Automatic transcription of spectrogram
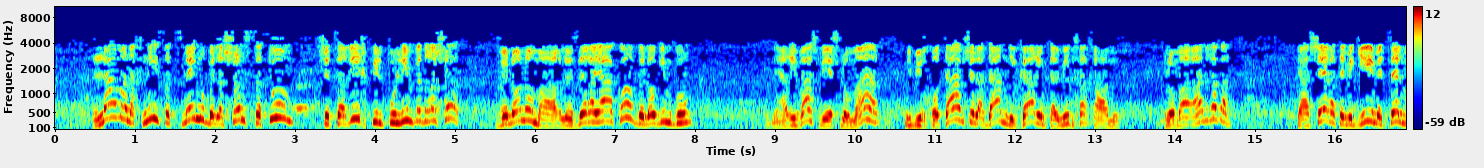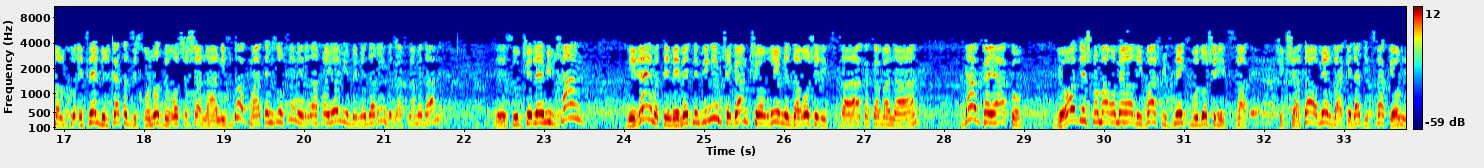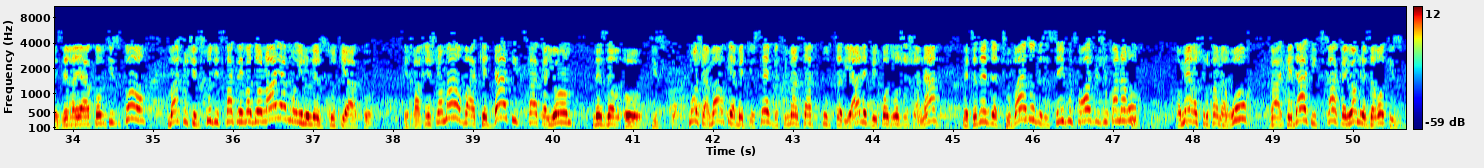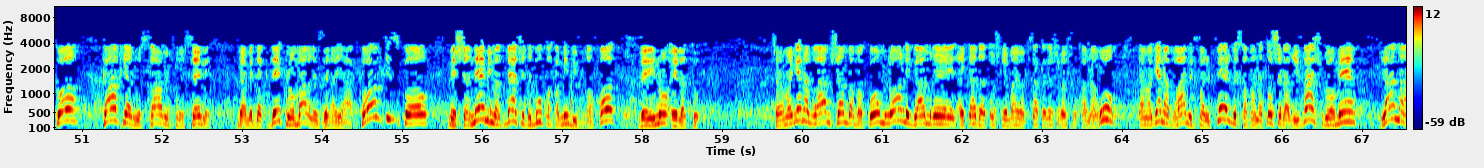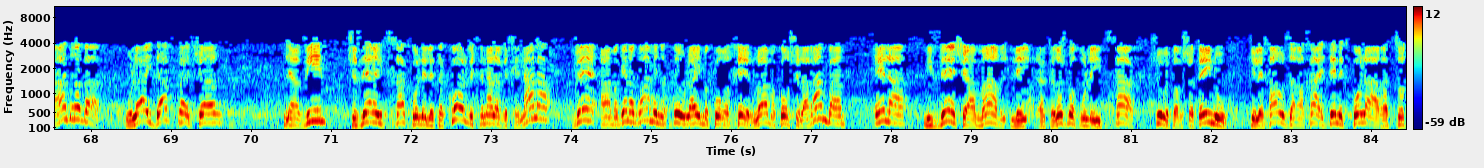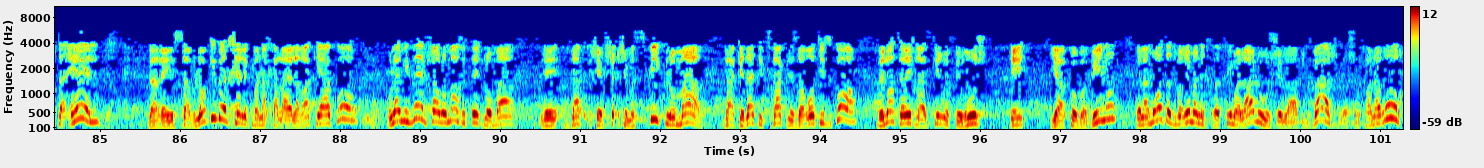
למה נכניס עצמנו בלשון סתום שצריך פלפולים ודרשות? ולא נאמר לזרע יעקב ולא גמגום. הנה הריבש ויש לומר, מברכותיו של אדם ניכר עם תלמיד חכם. כלומר, אדרבה, כאשר אתם מגיעים אצל, מלכ... אצל ברכת הזיכרונות בראש השנה, נבדוק מה אתם זוכרים מן הדף היומי בנדרים, בדף ל"א. זה סוג של מבחן. נראה אם אתם באמת מבינים שגם כשאומרים לזרעו של יצחק, הכוונה דווקא יעקב. ועוד יש לומר אומר הריבש לפני כבודו של יצחק, שכשאתה אומר ועקדת יצחק היום לזרע יעקב תזכור, משהו שזכות יצחק לבדו לא היה מועיל לזכות יעקב. לכך יש לומר, ועקדת יצחק היום לזרעו תזכור. כמו שאמרתי, הבית יוסף בסימן תקצ"א בהלכות ראש השנה מצטט את התשובה הזאת, וזה סעיף מפורש בשולחן ערוך. אומר השולחן ערוך, ועקדת יצחק היום לזרעו תזכור, כך היא הנוסחה המפורסמת. והמדקדק לומר לזרע יעקב תזכור, משנה ממטבע שדברו חכמים בברכות, ואינו אלא טועה. עכשיו המגן אברהם שם במקום לא לגמרי הייתה דעתו שלמה עם הפסק הזה של השולחן ערוך, והמגן אברהם מפלפל בכוונתו של הריבש ואומר למה אדרבה אולי דווקא אפשר להבין שזרע יצחק כולל את הכל וכן הלאה וכן הלאה והמגן אברהם מנסה אולי מקור אחר, לא המקור של הרמב"ם אלא מזה שאמר הקדוש ברוך הוא ליצחק, שוב בפרשתנו כי לך ולזרעך אתן את כל הארצות האל והרי עשיו לא קיבל חלק בנחלה אלא רק יעקב, אולי מזה אפשר לומר שצריך לומר, לדף, שאפשר, שמספיק לומר בעקדת יצחק לזרעו תזכור, ולא צריך להזכיר בפירוש את יעקב אבינו, ולמרות הדברים הנחרצים הללו של הריבה, של השולחן ערוך,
